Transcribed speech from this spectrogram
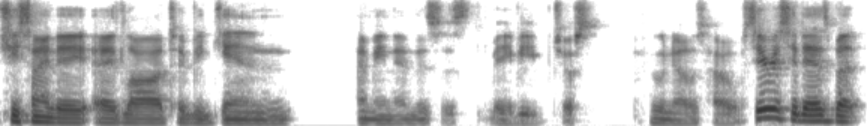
she signed a, a law to begin. I mean, and this is maybe just who knows how serious it is, but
